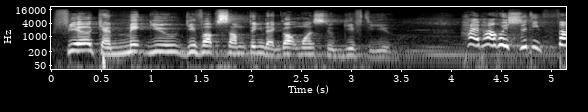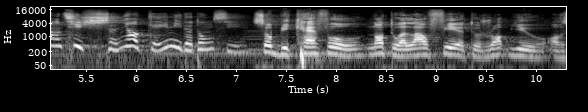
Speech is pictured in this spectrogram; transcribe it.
Fear can make you give up something that God wants to give to you. ”， 害怕会使你放弃神要给你的东西。 So be careful not to allow fear to rob you of,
